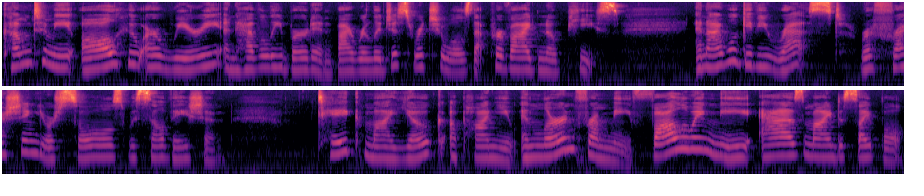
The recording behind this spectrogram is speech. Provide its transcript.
Come to me, all who are weary and heavily burdened by religious rituals that provide no peace, and I will give you rest, refreshing your souls with salvation. Take my yoke upon you and learn from me, following me as my disciple.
